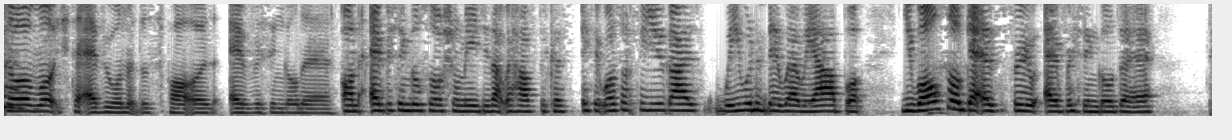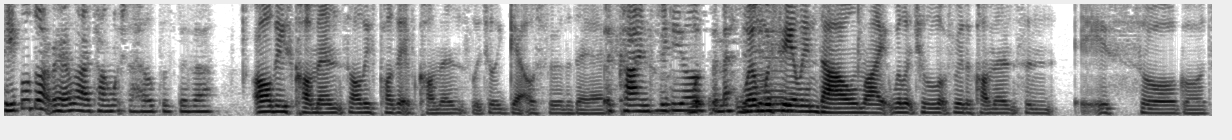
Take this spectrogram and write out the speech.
so much to everyone that does support us every single day. On every single social media that we have, because if it wasn't for you guys, we wouldn't be where we are. But you also get us through every single day. People don't realise how much they help us, do they? All these comments, all these positive comments, literally get us through the day. The kind videos, the messages. When we're feeling down, like we literally look through the comments and it is so good.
